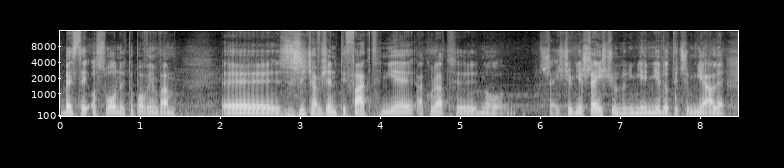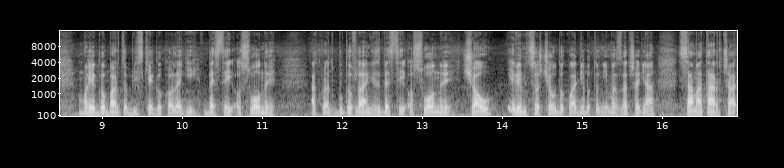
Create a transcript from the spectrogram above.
bez tej osłony, to powiem Wam e, z życia wzięty fakt. Nie akurat e, no, szczęście w nieszczęściu, no, nie, nie dotyczy mnie, ale mojego bardzo bliskiego kolegi. Bez tej osłony, akurat budowlanie, bez tej osłony ciął. Nie wiem co ciął dokładnie, bo to nie ma znaczenia. Sama tarcza,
